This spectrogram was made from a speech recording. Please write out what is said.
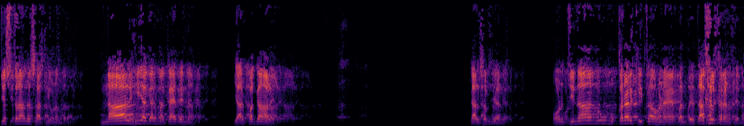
جس طرح دے ساتھی ہوں اندر آ نال ہی اگر میں کہہ دینا، یار پگا والے۔ گل سمجھا نہیں ہوں جنہوں مقرر کیتا ہونا ہے، بندے داخل کرن سے نا،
